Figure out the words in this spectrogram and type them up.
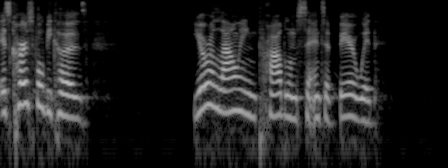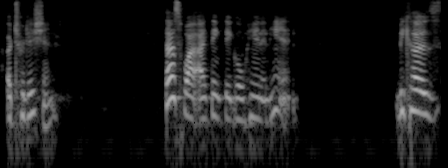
It's curseful because you're allowing problems to interfere with a tradition. That's why I think they go hand in hand. Because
